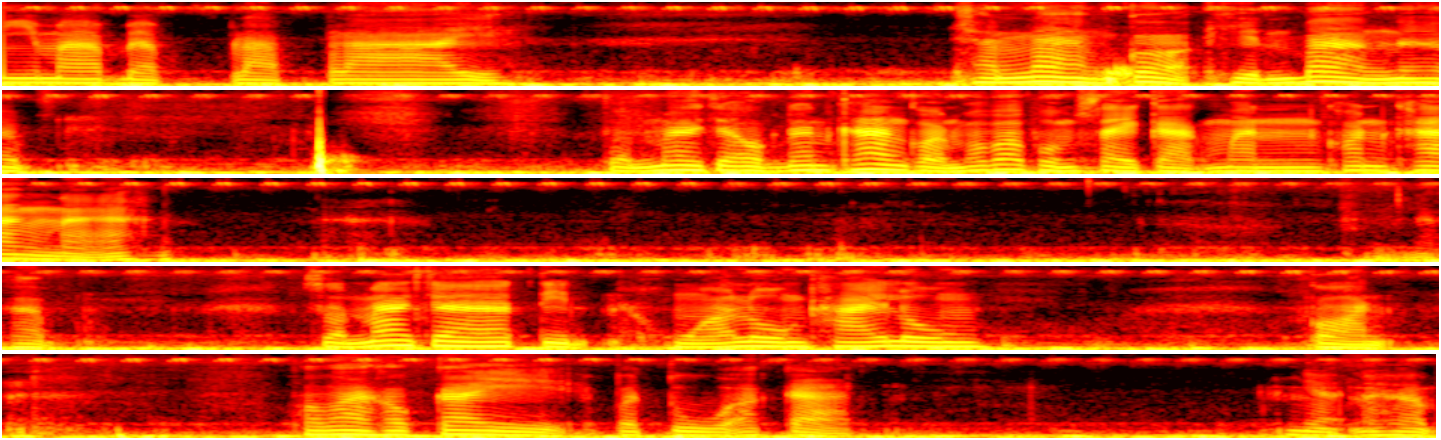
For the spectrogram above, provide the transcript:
มีมาแบบปราบปลาย ชั้นล่างก็เห็นบ้างนะครับ ส่วนมากจะออกด้านข้างก่อนเพราะว่าผมใส่กากมันค่อนข้างหนา นะครับ ส่วนมากจะติดหัวลงท้ายลงก่อน เพราะว่าเขาใกล้ประตูอากาศ เนี่ยนะครับ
